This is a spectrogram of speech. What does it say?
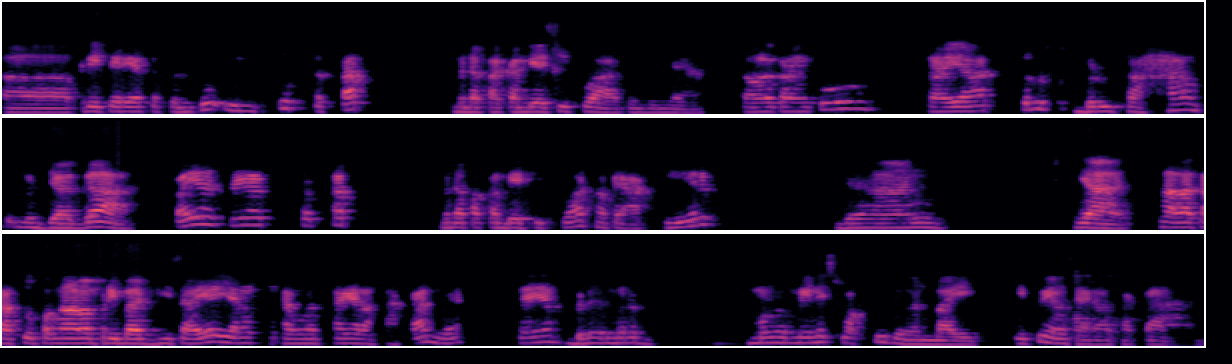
uh, kriteria tertentu untuk tetap mendapatkan beasiswa tentunya. Nah, oleh karena itu saya terus berusaha untuk menjaga supaya saya tetap mendapatkan beasiswa sampai akhir dan ya salah satu pengalaman pribadi saya yang sangat saya rasakan ya saya benar-benar memanage waktu dengan baik itu yang saya rasakan.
